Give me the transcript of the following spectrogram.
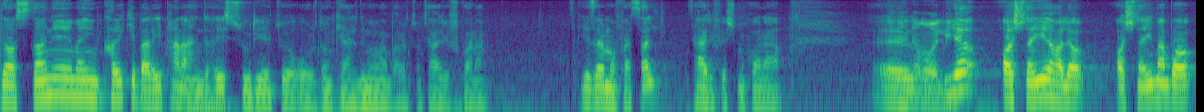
داستان من این کاری که برای پناهنده های سوریه تو اردن کردیم و من براتون تعریف کنم. یه ذره مفصل تعریفش می‌کنم. یه آشنایی حالا آشنایی من با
